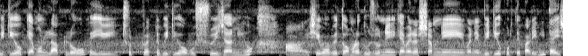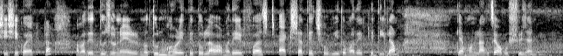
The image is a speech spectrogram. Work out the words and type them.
ভিডিও কেমন লাগল এই ছোট্ট একটা ভিডিও অবশ্যই জানিও। আর সেভাবে তো আমরা দুজনে ক্যামেরার সামনে মানে ভিডিও করতে পারিনি, তাই শেষে কয়েকটা। আমাদের দুজনের নতুন ঘরেতে তোলা আমাদের ফার্স্ট একসাথে ছবি তোমাদেরকে দিলাম। কেমন লাগছে অবশ্যই জানিও।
